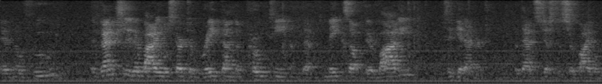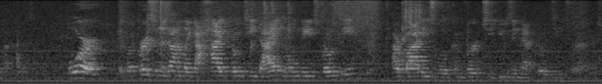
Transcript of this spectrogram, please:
they have no food, eventually their body will start to break down the protein that makes up their body to get energy. But that's just a survival mechanism. Or if a person is on like a high protein diet and only eats protein, our bodies will convert to using that protein for energy.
